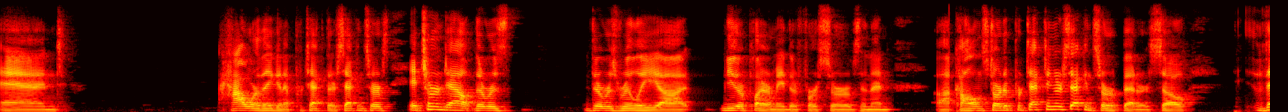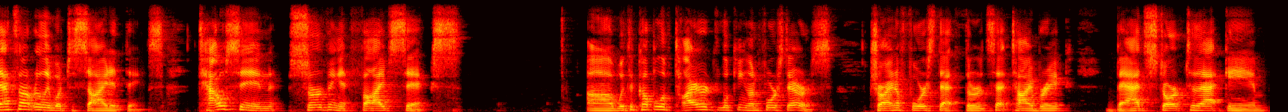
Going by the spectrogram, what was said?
and how are they going to protect their second serves? It turned out there was there was really uh, neither player made their first serves, and then uh, Collins started protecting her second serve better. So that's not really what decided things. Tauson serving at five six uh, with a couple of tired looking unforced errors, trying to force that third set tiebreak. Bad start to that game,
